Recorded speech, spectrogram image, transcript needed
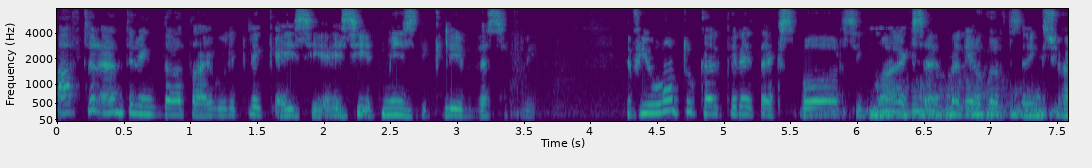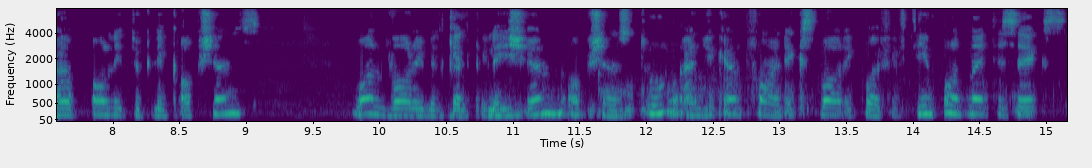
After entering that, I will click AC. AC, it means clear the screen. If you want to calculate X bar, sigma X, and many other things, you have only to click options one variable calculation options 2 and you can find x bar equal 15.96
